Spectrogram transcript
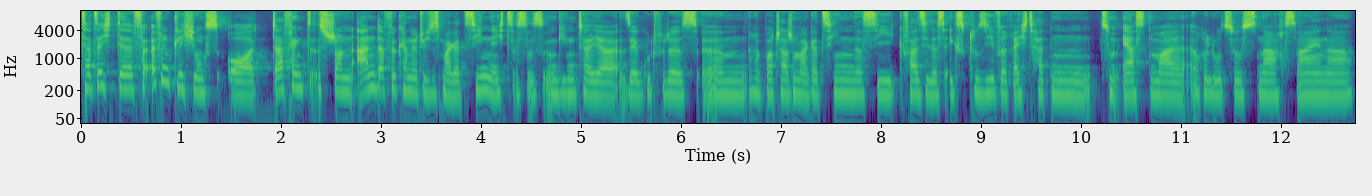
tatsächlich der Veröffentlichungsort, da fängt es schon an. Dafür kann natürlich das Magazin nichts. Das ist im Gegenteil ja sehr gut für das ähm, Reportagemagazin, dass sie quasi das exklusive Recht hatten, zum ersten Mal Reluzius nach seiner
